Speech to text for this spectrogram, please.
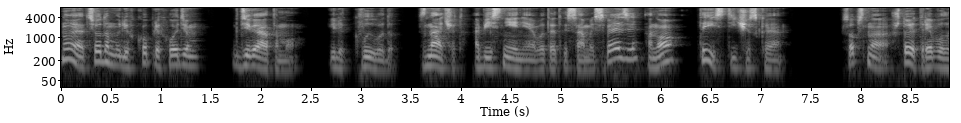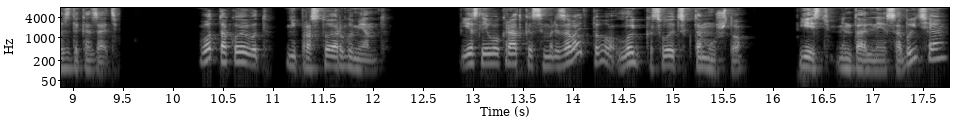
Ну и отсюда мы легко приходим к девятому, или к выводу. Значит, объяснение вот этой самой связи, оно теистическое. Собственно, что и требовалось доказать. Вот такой вот непростой аргумент. Если его кратко саморизовать, то логика сводится к тому, что есть ментальные события,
